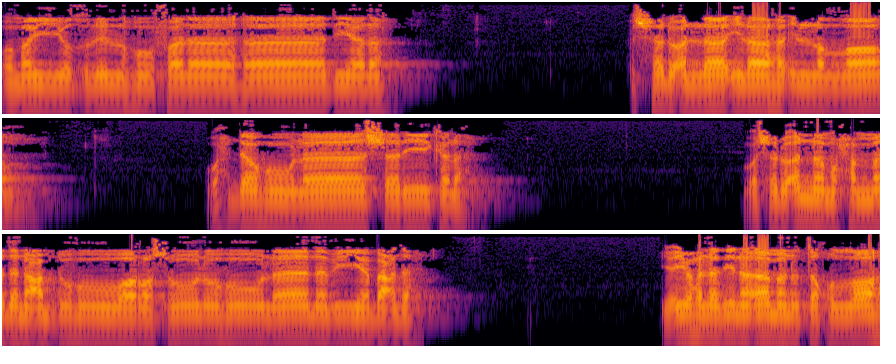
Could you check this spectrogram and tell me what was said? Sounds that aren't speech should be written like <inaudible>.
ومن يضلله فلا هادي له. أشهد أن لا إله إلا الله وحده لا شريك له. وأشهد أن محمدا عبده ورسوله لا نبي بعده. يا أيها الذين آمنوا اتقوا الله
